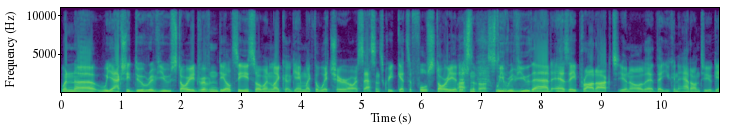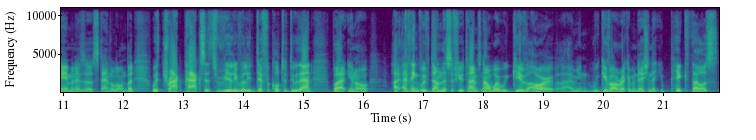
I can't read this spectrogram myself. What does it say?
when uh, we actually do review story-driven DLC, so when like a game like The Witcher or Assassin's Creed gets a full story edition, of Us, we review that as a product, you know, that, that you can add onto your game and as a standalone. But with track packs, it's really, really difficult to do that. But you know. I, I think we've done this a few times now, where we give our, I mean, we give our recommendation that you pick those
